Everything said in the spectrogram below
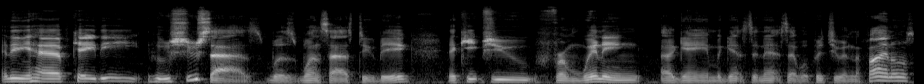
And then you have KD whose shoe size was one size too big that keeps you from winning a game against the Nets that will put you in the finals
